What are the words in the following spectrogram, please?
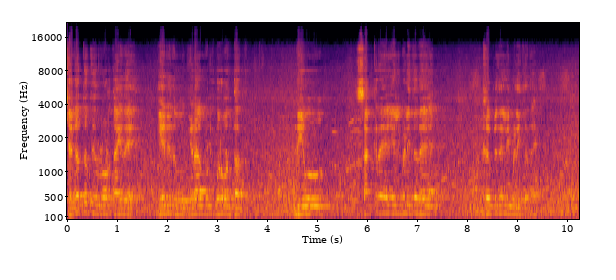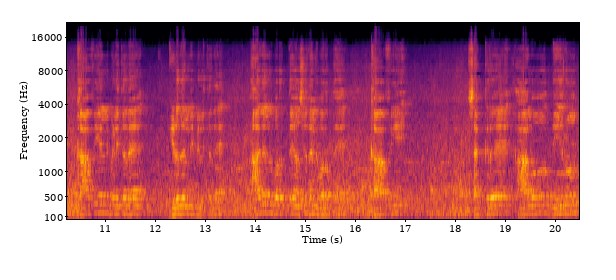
ಜಗತ್ತು ತಿರುಗಿ ನೋಡ್ತಾ ಇದೆ. ಏನಿದು ಗಿಡ ಬರುವಂಥದ್ದು ನೀವು ಸಕ್ಕರೆ ಎಲ್ಲಿ ಬೆಳೀತದೆ? ಕಬ್ಬಿನಲ್ಲಿ ಬೆಳೀತದೆ. ಕಾಫಿಯಲ್ಲಿ ಬೆಳೀತದೆ. ಗಿಡದಲ್ಲಿ ಬೆಳೀತದೆ. ಹಾಲಲ್ಲಿ ಬರುತ್ತೆ, ಹಸುವಿನಲ್ಲಿ ಬರುತ್ತೆ. ಕಾಫಿ, ಸಕ್ಕರೆ, ಹಾಲು, ನೀರು,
